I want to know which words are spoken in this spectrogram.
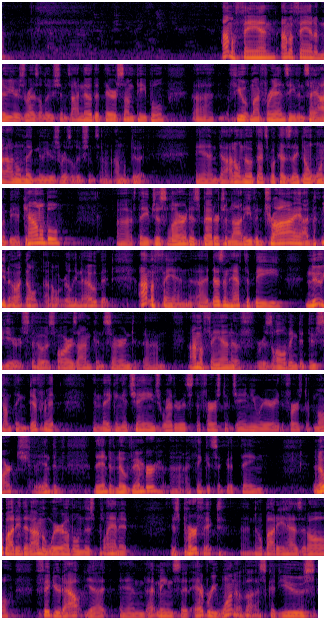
I'm a fan. I'm a fan of New Year's resolutions. I know that there are some people a few of my friends even say, I, I don't make New Year's resolutions. I, I don't do it. And uh, I don't know if that's because they don't want to be accountable. Uh, if they've just learned it's better to not even try, I, you know, I don't, I don't really know. But I'm a fan. Uh, it doesn't have to be New Year's, though, as far as I'm concerned. Um, I'm a fan of resolving to do something different and making a change, whether it's the 1st of January, the 1st of March, the end of the end of November. Uh, I think it's a good thing. Nobody that I'm aware of on this planet is perfect. Uh, nobody has it all figured out yet, and that means that every one of us could use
